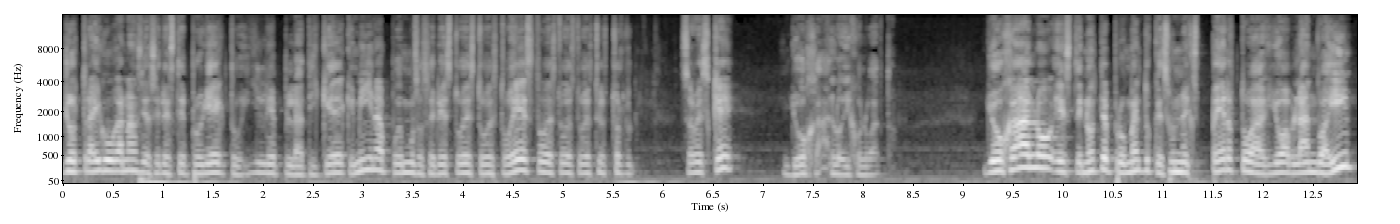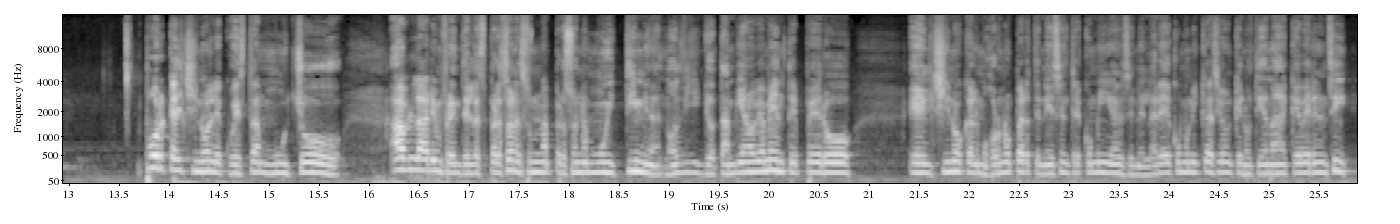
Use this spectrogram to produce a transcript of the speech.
Yo traigo ganas de hacer este proyecto. Y le platiqué de que, mira, podemos hacer esto, esto, esto, esto, esto, esto, esto, esto. ¿Sabes qué? Yo jalo, dijo el vato. Yo jalo, este, no te prometo que es un experto a- yo hablando ahí. Porque al chino le cuesta mucho hablar enfrente de las personas. Es una persona muy tímida, ¿no? Yo también, obviamente, pero el chino que a lo mejor no pertenece, entre comillas, en el área de comunicación, que no tiene nada que ver en sí,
